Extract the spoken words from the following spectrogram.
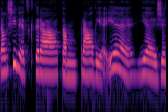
Další věc, která tam právě je, je, že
